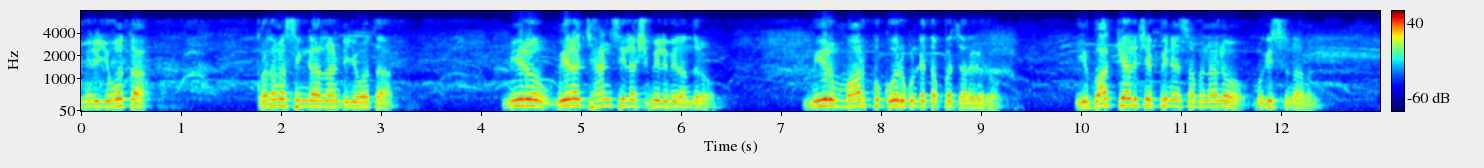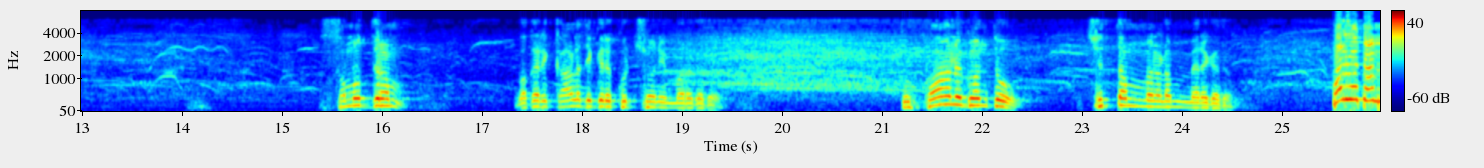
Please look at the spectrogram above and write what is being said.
మీరు యువత కొదమ సింగాల్ లాంటి యువత మీరు వీర ఝాన్సీ లక్ష్మీలు మీరందరూ మీరు మార్పు కోరుకుంటే తప్ప జరగదు. ఈ వాక్యాలు చెప్పి నేను సభ నన్ను ముగిస్తున్నాను. సముద్రం ఒకరి కాళ్ళ దగ్గర కూర్చొని మరగదు. తుఫాను గొంతు చిత్తం మనడం మెరగదు. పర్వతం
